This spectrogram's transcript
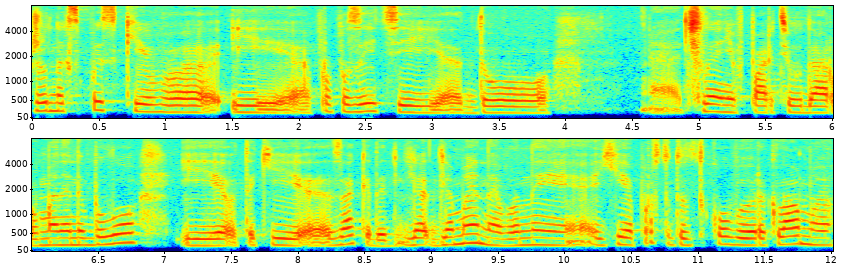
Жодних списків е, і пропозицій до е, членів партії удар у мене не було. І такі закиди для, для мене вони є просто додатковою рекламою,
